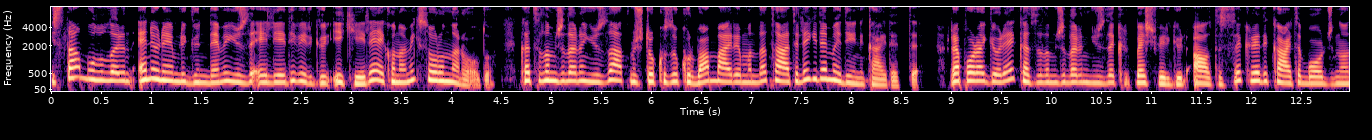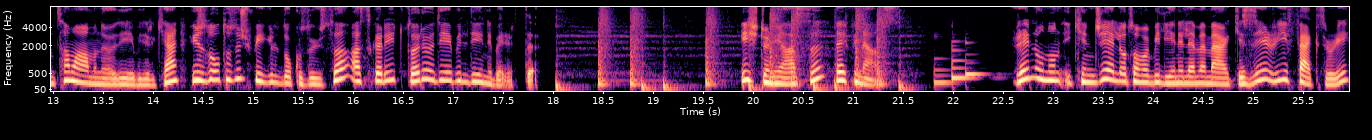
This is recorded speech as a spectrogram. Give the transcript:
İstanbulluların en önemli gündemi %57,2 ile ekonomik sorunlar oldu. Katılımcıların %69'u Kurban Bayramı'nda tatile gidemediğini kaydetti. Rapora göre katılımcıların %45,6'sı kredi kartı borcunun tamamını ödeyebilirken %33,9'u ise asgari tutarı ödeyebildiğini belirtti. İş dünyası ve finans Renault'un ikinci el otomobil yenileme merkezi Refactory,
